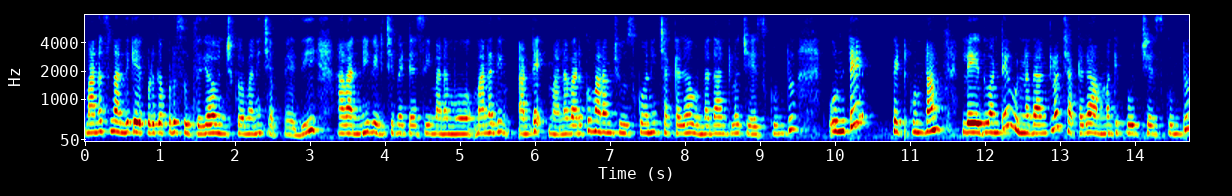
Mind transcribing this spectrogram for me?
మనసును అందుకే ఎప్పటికప్పుడు శుద్ధిగా ఉంచుకోమని చెప్పేది. అవన్నీ విడిచిపెట్టేసి మనము మనది అంటే మన వరకు మనం చూసుకొని చక్కగా ఉన్న దాంట్లో చేసుకుంటూ ఉంటే పెట్టుకుంటాం. లేదు అంటే ఉన్న దాంట్లో చక్కగా అమ్మకి పూజ చేసుకుంటూ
